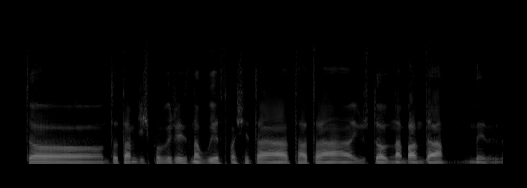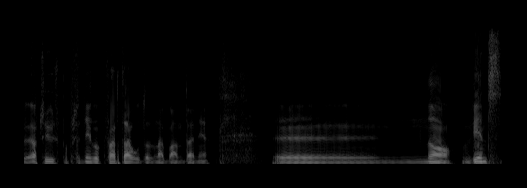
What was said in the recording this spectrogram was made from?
to, to tam gdzieś powyżej znowu jest właśnie ta, ta, ta już dolna banda, raczej już poprzedniego kwartału dolna banda, nie? No, więc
